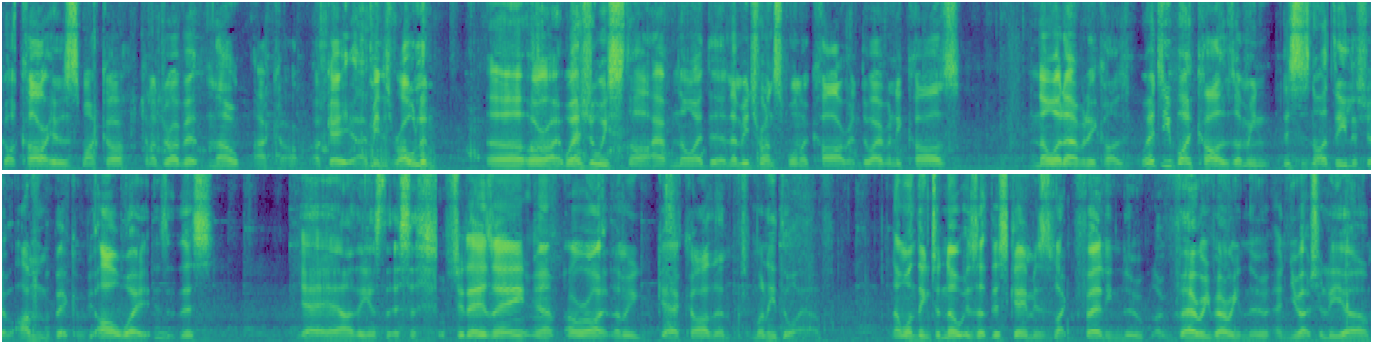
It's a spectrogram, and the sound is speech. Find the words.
Got a car here. Is this my car? Can I drive it? No, I can't. Okay, I mean, it's rolling. Uh, alright, where should we start? I have no idea. Let me try and spawn a car in. Do I have any cars? No, I don't have any cars. Where do you buy cars? I mean, this is not a dealership. I'm a bit confused. Oh, wait, is it this? Yeah, yeah, I think it's this. Oopsie daisy. Yep, alright, let me get a car then. How much money do I have? Now, one thing to note is that this game is, like, fairly new. Like, very, very new. And you actually, um,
